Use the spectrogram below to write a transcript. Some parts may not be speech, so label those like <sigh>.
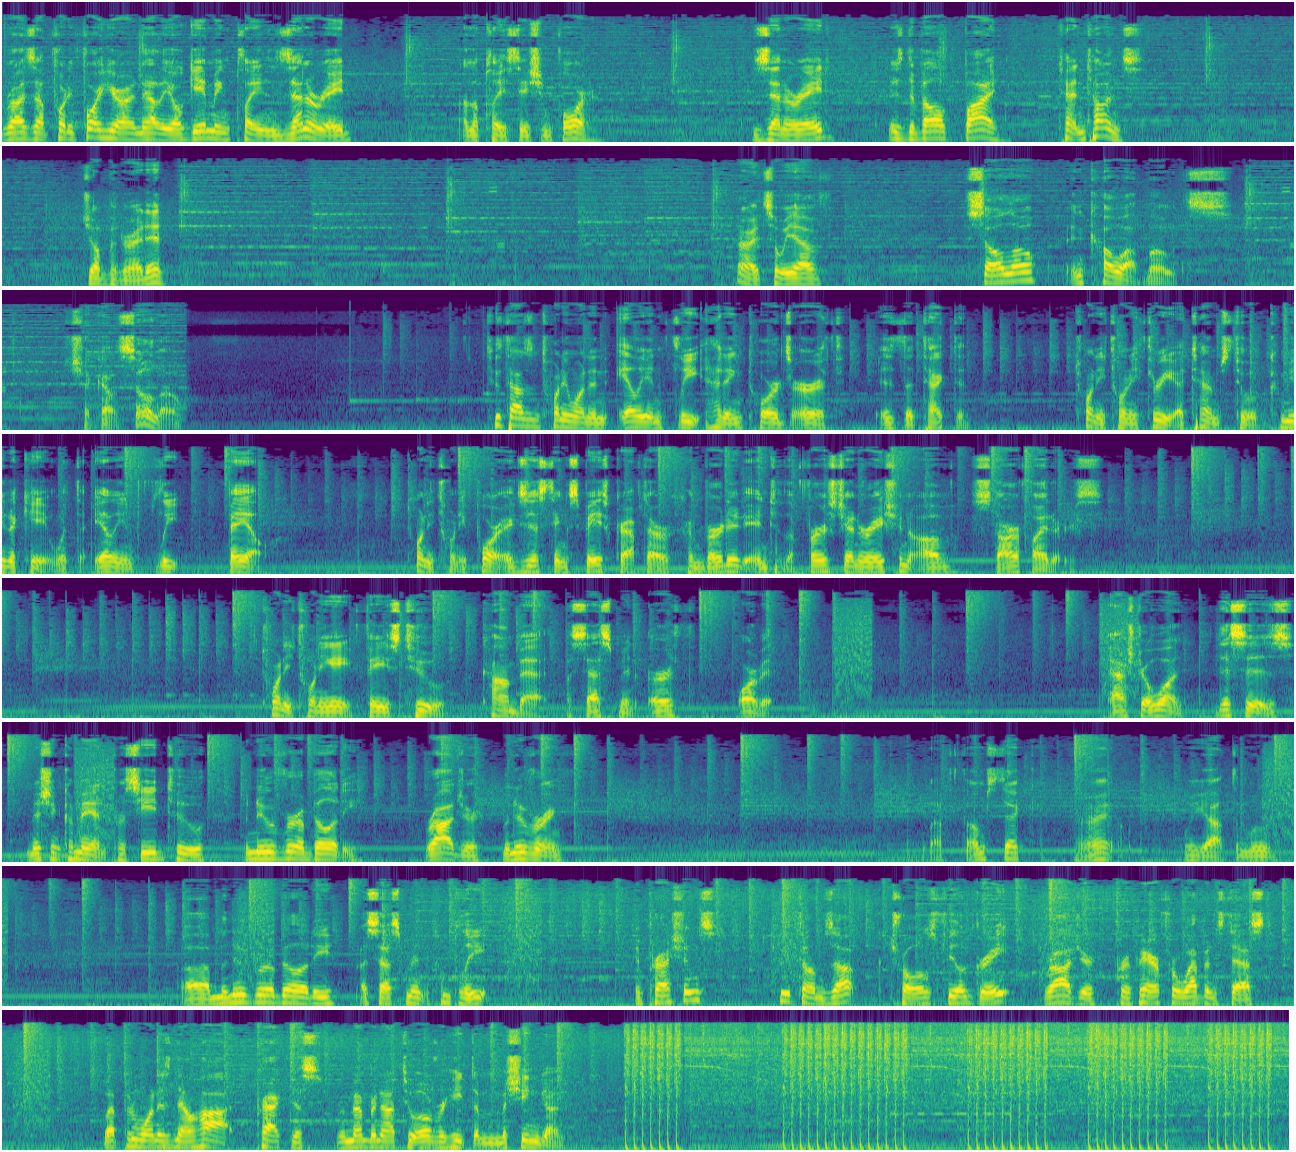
Rise Up 44 here on Nalyo Gaming playing Xenoraid on the PlayStation 4. Xenoraid is developed by 10Tons. Jumping right in. Alright, so we have solo and co-op modes. Check out solo. 2021 an alien fleet heading towards Earth is detected. 2023 attempts to communicate with the alien fleet fail. 2024 existing spacecraft are converted into the first generation of starfighters. 2028 Phase 2 Combat Assessment Earth Orbit. Astro 1, this is Mission Command. Proceed to maneuverability. Roger, maneuvering. Left thumbstick. Alright, we got the move. Uh, maneuverability assessment complete. Impressions, two thumbs up. Controls feel great. Roger, prepare for weapons test. Weapon 1 is now hot. Practice. Remember not to overheat the machine gun.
